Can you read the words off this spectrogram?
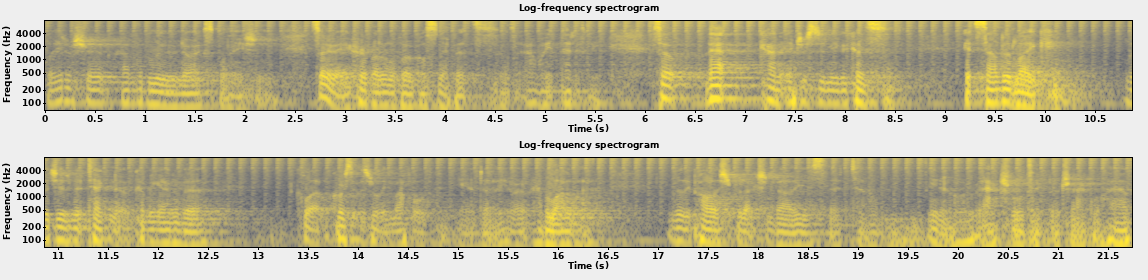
Plate of shrimp out of the blue, no explanation. So anyway, I heard my little vocal snippets. I was like, oh wait, that is me. So that kind of interested me because it sounded like legitimate techno coming out of a club. Of course, it was really muffled, and uh, you know, have a lot of really polished production values that um, you know actual techno track will have.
